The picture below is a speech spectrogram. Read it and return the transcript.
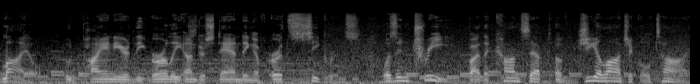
Lyell, who'd pioneered the early understanding of Earth's secrets, was intrigued by the concept of geological time.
